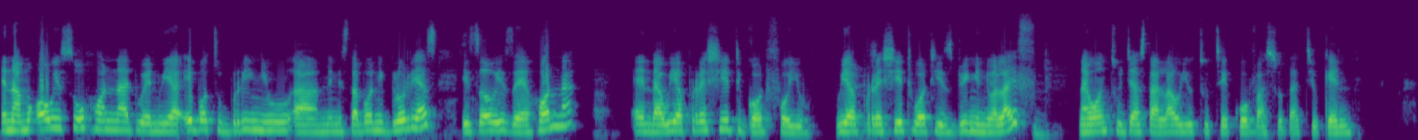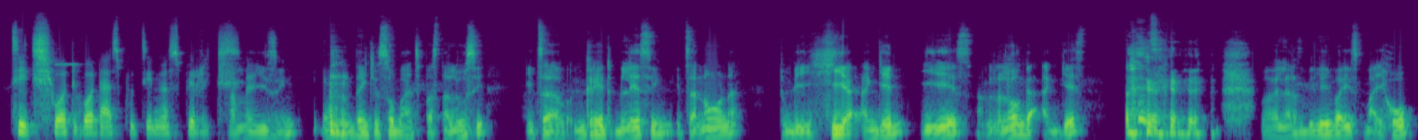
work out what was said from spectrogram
And I'm always so honored when we are able to bring you uh, Minister Bonnie Glorious. It's always a honor. And uh, we appreciate God for you. We appreciate what He is doing in your life. And I want to just allow you to take over so that you can teach what God has put in your spirit. Amazing. Thank you so much, Pastor Lucy. It's a great blessing. It's an honor to be here again. Yes, I'm no longer a guest. Marvelous Believer is my hope,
